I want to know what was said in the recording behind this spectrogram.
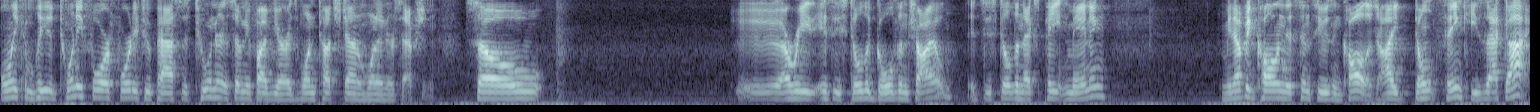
Only completed 24, 42 passes, 275 yards, one touchdown, and one interception. So uh, are we? Is he still the golden child? Is he still the next Peyton Manning? I mean, I've been calling this since he was in college. I don't think he's that guy.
